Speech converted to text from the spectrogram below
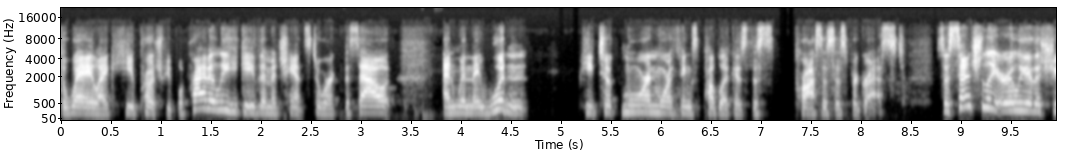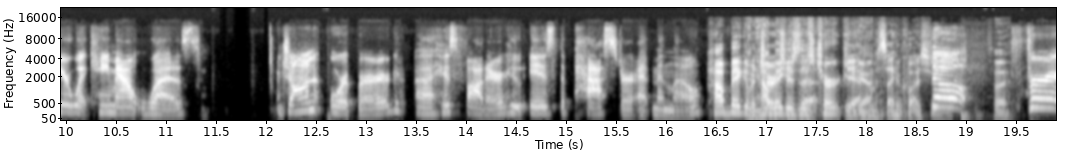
the way, like he approached people privately, he gave them a chance to work this out. And when they wouldn't, he took more and more things public as this process has progressed. So essentially, earlier this year, what came out was John Ortberg, uh, his father, who is the pastor at Menlo. How big of a church how big is, this church? Yeah, yeah. same question. So, so, for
